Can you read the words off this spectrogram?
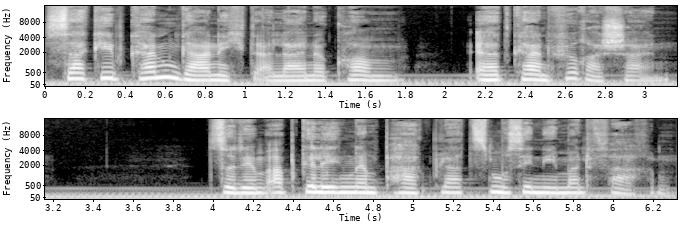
Sakib kann gar nicht alleine kommen. Er hat keinen Führerschein. Zu dem abgelegenen Parkplatz muss ihn niemand fahren.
